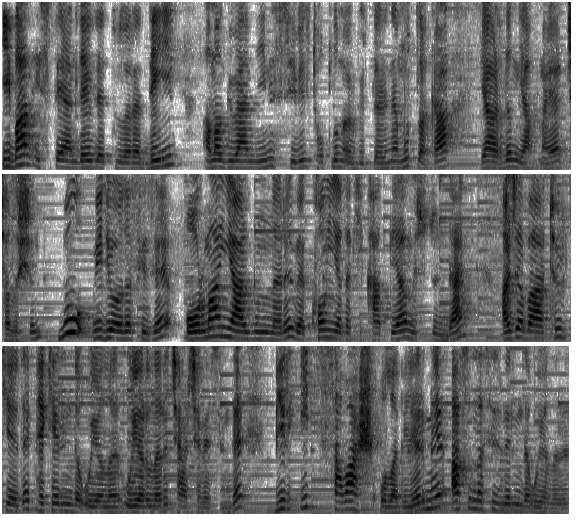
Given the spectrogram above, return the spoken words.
İban isteyen devletlilere değil ama güvendiğiniz sivil toplum örgütlerine mutlaka yardım yapmaya çalışın. Bu videoda size orman yargınları ve Konya'daki katliam üstünden acaba Türkiye'de Peker'in de uyarı- uyarıları çerçevesinde bir iç savaş olabilir mi? Aslında sizlerin de uyarıları,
